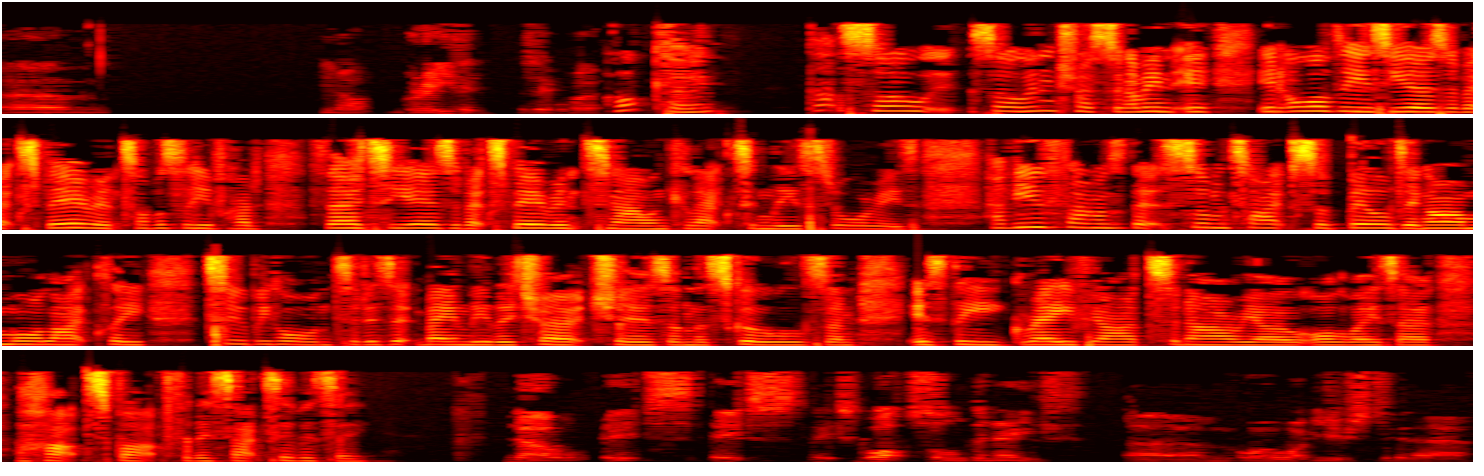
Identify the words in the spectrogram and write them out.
um, you know, grieving, as it were. Okay. That's so so interesting. I mean, in, in all these years of experience, obviously you've had 30 years of experience now in collecting these stories. Have you found that some types of building are more likely to be haunted? Is it mainly the churches and the schools, and is the graveyard scenario always a, a hot spot for this activity? No, it's it's it's what's underneath, um, or what used to be there,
